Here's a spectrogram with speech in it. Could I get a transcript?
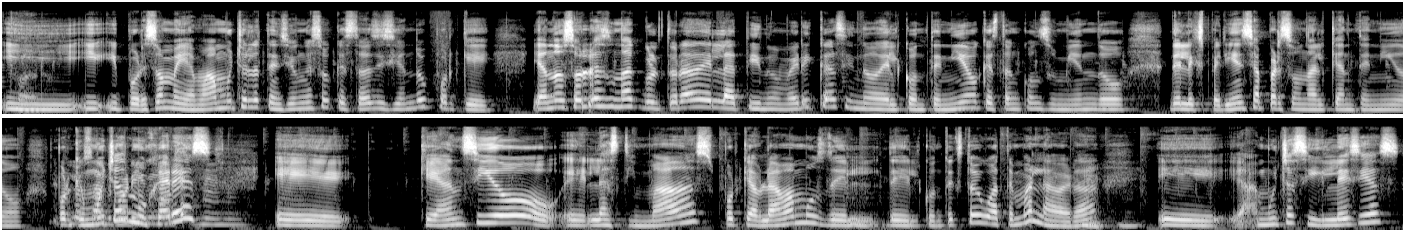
Y, por eso me llamaba mucho la atención eso que estabas diciendo, porque ya no solo es una cultura de Latinoamérica, sino del contenido que están consumiendo, de la experiencia personal que han tenido, porque muchas mujeres... Eh, que han sido eh, lastimadas, porque hablábamos del, contexto de Guatemala, ¿verdad? muchas iglesias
